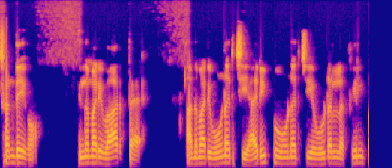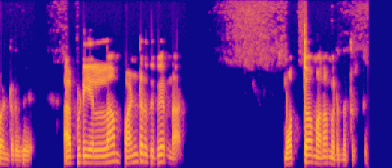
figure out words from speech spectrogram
சந்தேகம். இந்த மாதிரி வார்த்தை அந்த மாதிரி உணர்ச்சி அரிப்பு உணர்ச்சியை உடல்ல ஃபீல் பண்றது. அப்படி எல்லாம் பண்றது பேர் நான். மொத்த மனம் இருந்துட்டு இருக்கு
